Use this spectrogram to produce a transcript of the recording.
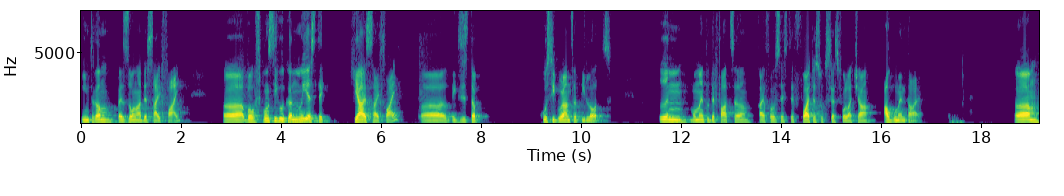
intrăm pe zona de sci-fi. Uh, vă spun sigur că nu este chiar sci-fi. Uh, există cu siguranță piloți în momentul de față care folosește foarte succesful acea augmentare. Um,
